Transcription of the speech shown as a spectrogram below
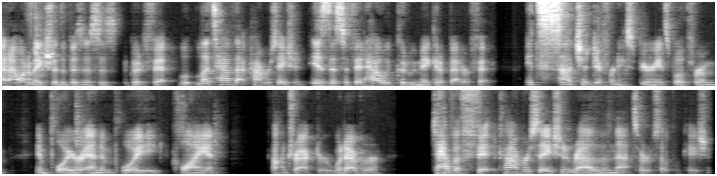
and I want to make sure the business is a good fit. Let's have that conversation. Is this a fit? How could we make it a better fit? It's such a different experience, both from employer and employee, client, contractor, whatever, to have a fit conversation rather than that sort of supplication.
